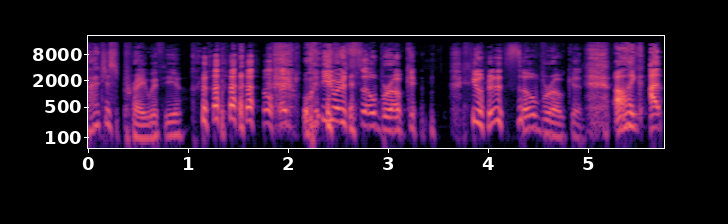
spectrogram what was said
"Can I just pray with you?" like you are so broken. You are so broken. I like, I,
